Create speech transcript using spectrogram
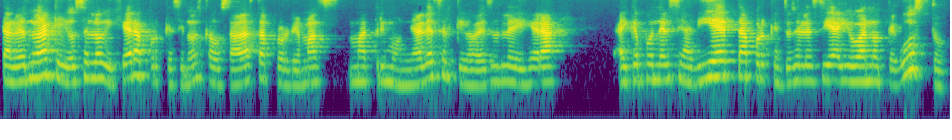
tal vez no era que yo se lo dijera, porque si nos causaba hasta problemas matrimoniales el que yo a veces le dijera, hay que ponerse a dieta, porque entonces le decía, yo no te gusto.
